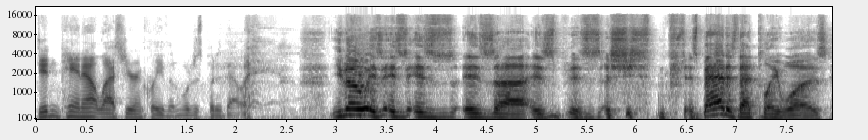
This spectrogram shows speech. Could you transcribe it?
Didn't pan out last year in Cleveland. We'll just put it that way. You know, is is is is uh, is, is, is as bad as that play was.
